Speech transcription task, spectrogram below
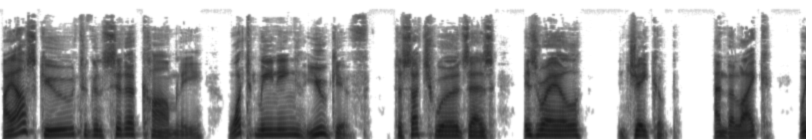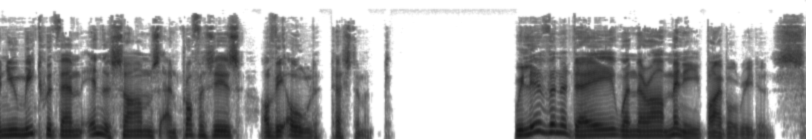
I ask you to consider calmly what meaning you give to such words as Israel, Jacob, and the like when you meet with them in the Psalms and prophecies of the Old Testament. We live in a day when there are many Bible readers.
